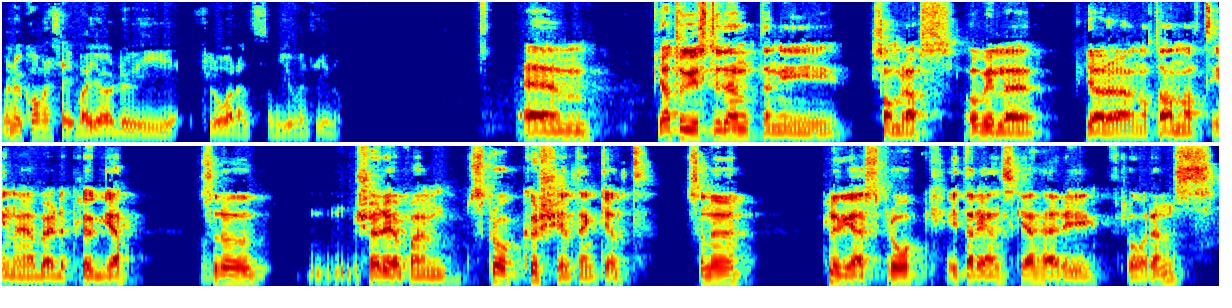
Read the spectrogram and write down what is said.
men hur kommer det sig? Vad gör du i Florens som Juventino? Ehm, jag tog ju studenten i somras och ville göra något annat innan jag började plugga. Så då mm, körde jag på en språkkurs helt enkelt. Så nu pluggar jag språk, italienska, här i Florens.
